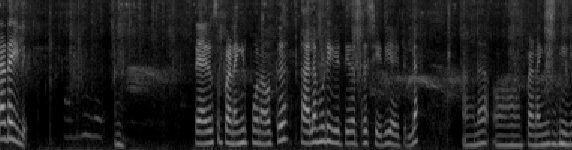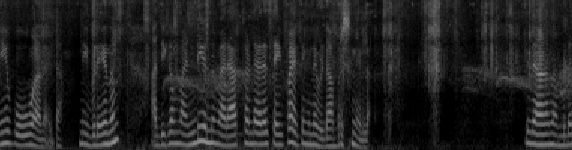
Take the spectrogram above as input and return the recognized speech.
കടയിൽ തേനൂസ് പിണങ്ങി പോകണം അവൾക്ക് തലമുടി കിട്ടിയത് അത്ര ശരിയായിട്ടില്ല. അങ്ങനെ പിണങ്ങി മുന്നേ പോവുകയാണ് കേട്ടോ. ഇനി ഇവിടെയൊന്നും അധികം വണ്ടിയൊന്നും വരാത്തതുകൊണ്ട് അവരെ സേഫായിട്ട് ഇങ്ങനെ വിടാൻ പ്രശ്നമില്ല. ഇതാണ് നമ്മുടെ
